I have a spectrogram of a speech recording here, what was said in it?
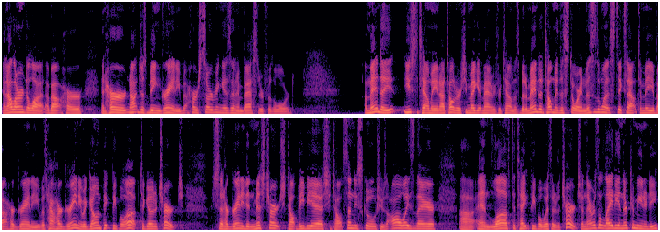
And I learned a lot about her and her not just being Granny, but her serving as an ambassador for the Lord. Amanda used to tell me, and I told her she may get mad at me for telling this, but Amanda told me this story, and this is the one that sticks out to me about her granny, was how her granny would go and pick people up to go to church. She said her granny didn't miss church. She taught VBS. She taught Sunday school. She was always there uh, and loved to take people with her to church. And there was a lady in their community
